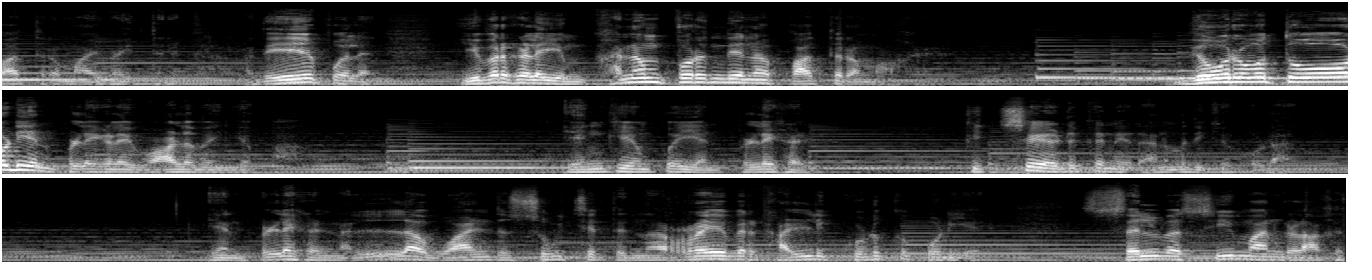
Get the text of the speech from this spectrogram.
பாத்திரமாய் வைத்திருக்கிறார். அதே போல இவர்களையும் கனம் பொருந்தின பாத்திரமாக. கௌரவத்தோடு என் பிள்ளைகளை வாழ வைங்கப்பா. எங்கேயும் போய் என் பிள்ளைகள் பிச்சை எடுக்க நீர் அனுமதிக்க கூடாது என் பிள்ளைகள் நல்லா வாழ்ந்து சுவிச்சத்தை நிறைய பேருக்கு அள்ளி கொடுக்கக்கூடிய செல்வ சீமான்களாக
